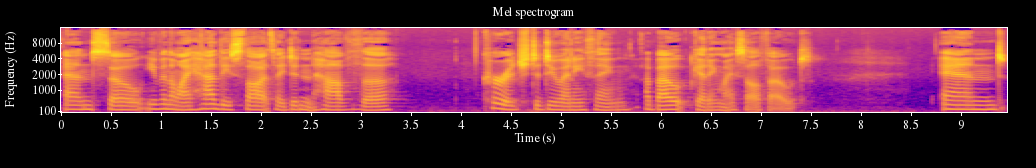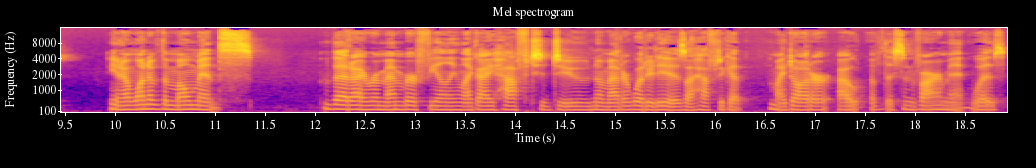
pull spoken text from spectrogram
And so, even though I had these thoughts, I didn't have the courage to do anything about getting myself out. And, you know, one of the moments that I remember feeling like I have to do, no matter what it is, I have to get my daughter out of this environment was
